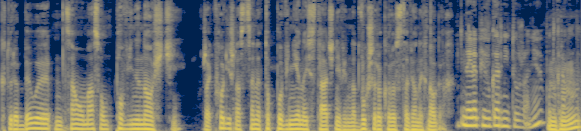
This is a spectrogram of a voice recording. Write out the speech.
które były całą masą powinności, że jak wchodzisz na scenę, to powinieneś stać, nie wiem, na dwóch szeroko rozstawionych nogach. Najlepiej w garniturze, nie? Mm-hmm.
